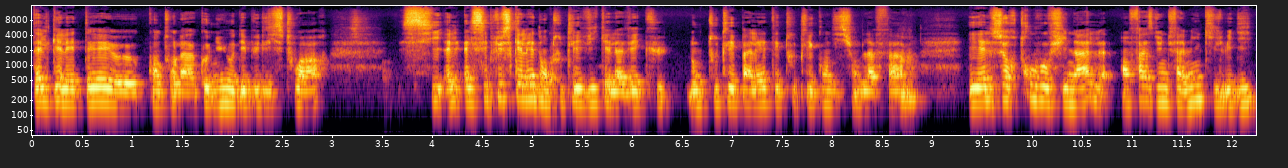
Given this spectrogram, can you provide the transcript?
telle qu'elle était euh, quand on l'a connue au début de l'histoire si elle, elle sait plus ce qu'elle est dans toutes les vies qu'elle a vécues, donc toutes les palettes et toutes les conditions de la femme. Et elle se retrouve au final en face d'une famille qui lui dit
